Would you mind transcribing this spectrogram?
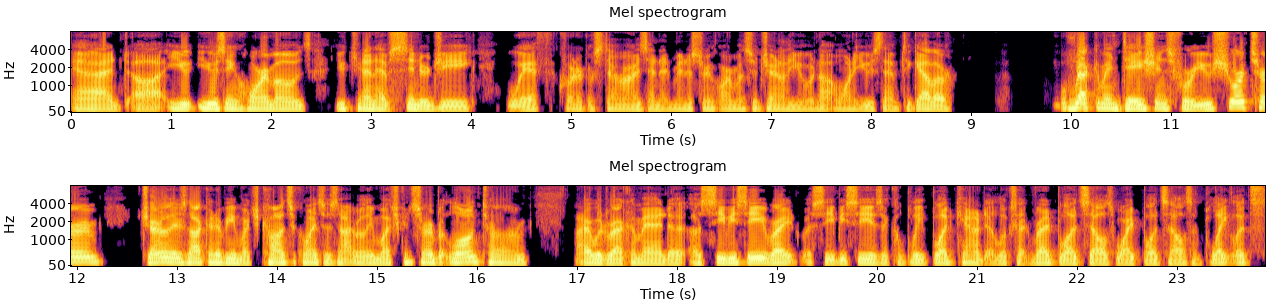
And uh, using hormones, you can have synergy with corticosteroids and administering hormones. So generally, you would not want to use them together. Recommendations for you short term, generally there's not going to be much consequence. There's not really much concern, but long term, I would recommend a, a, CBC, right? A CBC is a complete blood count. It looks at red blood cells, white blood cells, and platelets.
